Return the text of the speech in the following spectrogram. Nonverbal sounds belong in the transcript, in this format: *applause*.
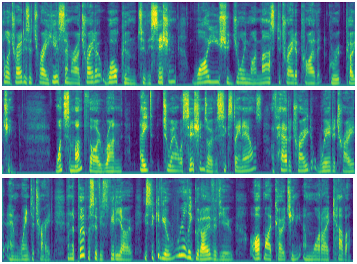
hello traders. It's Ray here samurai trader. Welcome to this session why you should join my master trader private group coaching. Once a month I run eight two-hour sessions over 16 hours of how to trade where to trade and when to trade. And the purpose of this video is to give you a really good overview of my coaching and what I cover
